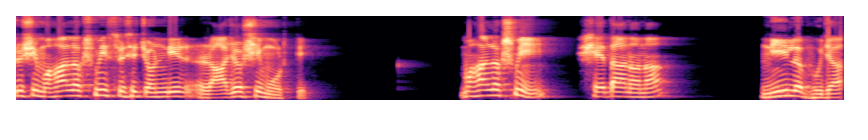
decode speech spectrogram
শ্রী মহালক্ষ্মী শ্রী চণ্ডীর রাজসী মূর্তি। মহালক্ষ্মী শ্বেতাননা, নীলভুজা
